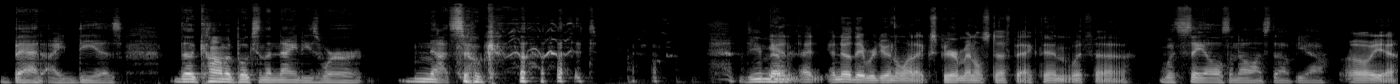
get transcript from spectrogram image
bad ideas. The comic books in the 90s were not so good. Do you remember? Yeah, I, I, know they were doing a lot of experimental stuff back then with uh with sales and all that stuff. Yeah. Oh yeah.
